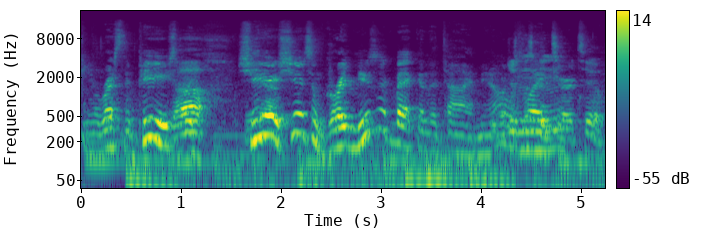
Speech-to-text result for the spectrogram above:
you know, rest in peace. but Ugh, she yeah. she had some great music back in the time. You know, We're just was listening like- to her too.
